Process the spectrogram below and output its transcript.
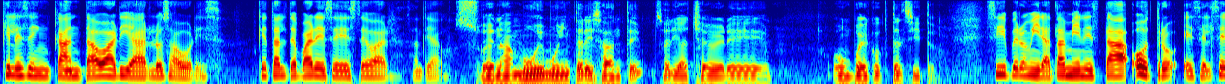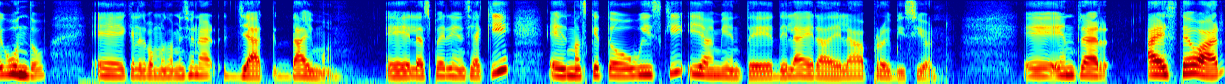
que les encanta variar los sabores. ¿Qué tal te parece este bar, Santiago? Suena muy, muy interesante. Sería chévere un buen cóctelcito. Sí, pero mira, también está otro, es el segundo eh, que les vamos a mencionar, Jack Diamond. Eh, la experiencia aquí es más que todo whisky y ambiente de la era de la prohibición. Eh, entrar a este bar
